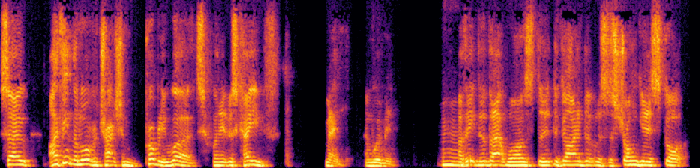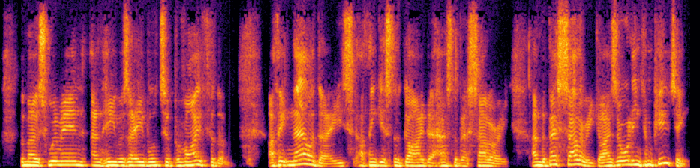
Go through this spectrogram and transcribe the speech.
So I think the law of attraction probably worked when it was cave men and women. Mm-hmm. I think that that was the, the guy that was the strongest, got the most women, and he was able to provide for them. I think nowadays, I think it's the guy that has the best salary. And the best salary guys are all in computing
